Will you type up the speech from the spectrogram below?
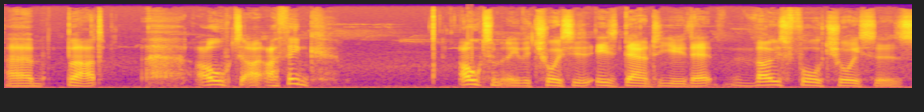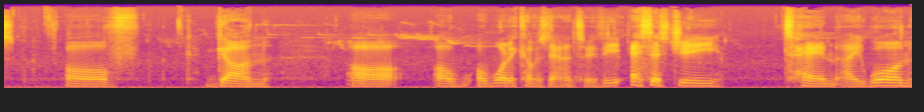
Um, but ult- I think ultimately the choice is, is down to you. That those four choices of gun are, are, are what it comes down to. The SSG 10A1,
